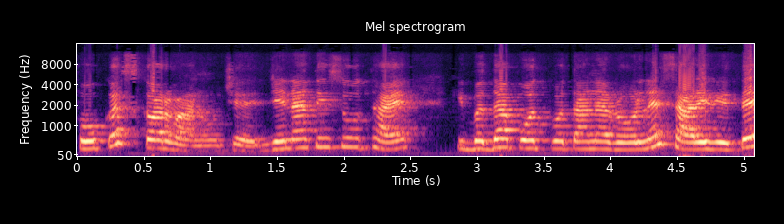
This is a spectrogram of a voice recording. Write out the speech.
ફોકસ કરવાનું છે. જેનાથી શું થાય? કે બધા પોતપોતાના રોલને સારી રીતે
